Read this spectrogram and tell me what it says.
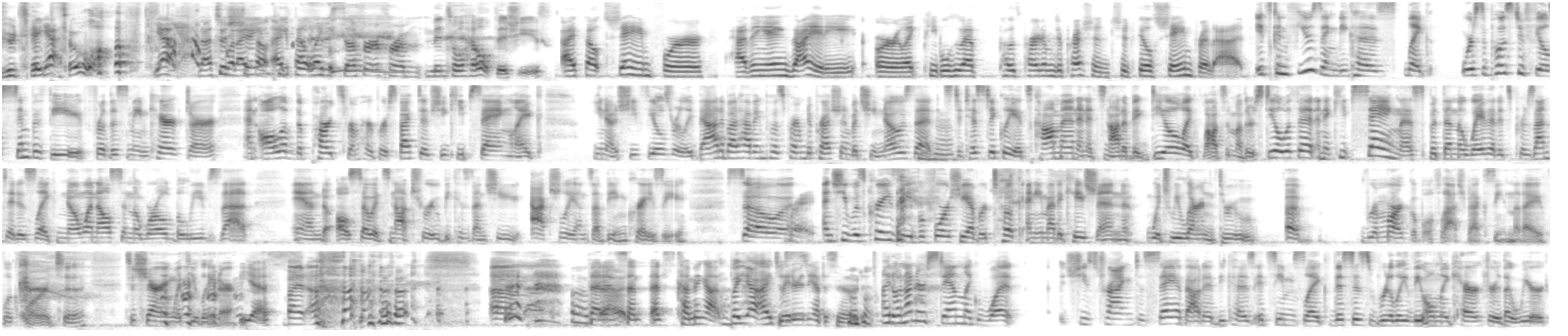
who take Yeah. Zoloft. Yeah, Yeah. that's To what I shame felt. I felt like who suffer from mental health issues. I felt shame for having anxiety or like people who have postpartum depression should feel shame for that. it's confusing because like we're supposed to feel sympathy for this main character and all of the parts from her perspective she keeps saying like you know she feels really bad about having postpartum depression but she knows that Mhm. statistically it's common and it's not a big deal like lots of mothers deal with it and it keeps saying this but then the way that it's presented is like no one else in the world believes that and also it's not true because then she actually ends up being crazy so Right. and she was crazy before she ever took any medication, which we learned through a remarkable flashback scene that I look forward to to sharing with you later. Yes. But um, um, Oh, that is some, that's coming up but yeah, I just later in the episode. I don't understand like what she's trying to say about it because it seems like this is really the only character that we're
